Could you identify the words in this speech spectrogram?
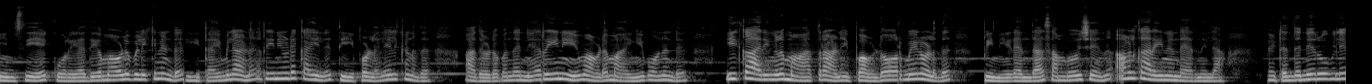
നിൻസിയെ കുറേയധികം അവൾ വിളിക്കുന്നുണ്ട്. ഈ ടൈമിലാണ് റിനിയുടെ കയ്യിൽ തീപ്പൊള്ളൽ ഏൽക്കുന്നത് അതോടൊപ്പം തന്നെ റീനിയും അവിടെ മയങ്ങി പോകുന്നുണ്ട് ഈ കാര്യങ്ങൾ മാത്രമാണ് ഇപ്പോൾ അവളുടെ ഓർമ്മയിലുള്ളത്. പിന്നീട് എന്താ സംഭവിച്ചതെന്ന് അവൾക്ക് അറിയുന്നുണ്ടായിരുന്നില്ല. പെട്ടെന്ന് തന്നെ റൂമിലെ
